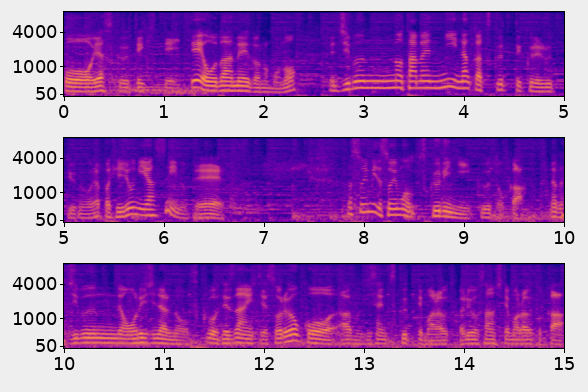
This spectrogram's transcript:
こう安くできていてオーダーメイドのもの自分のために何か作ってくれるっていうのがやっぱ非常に安いのでそういう意味でそういうものを作りに行くとか、なんか自分のオリジナルの服をデザインして、それをこう、あの、実際に作ってもらうとか、量産してもらうとか、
